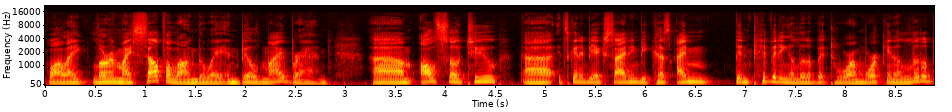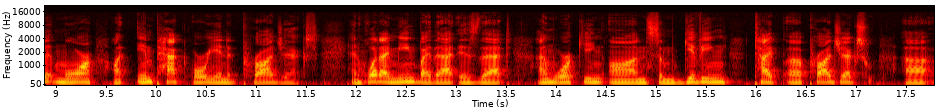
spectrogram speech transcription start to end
while I learn myself along the way and build my brand. Um, also, too, uh, it's going to be exciting because I'm been pivoting a little bit to where I'm working a little bit more on impact oriented projects. And what I mean by that is that I'm working on some giving type uh, projects. Uh,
